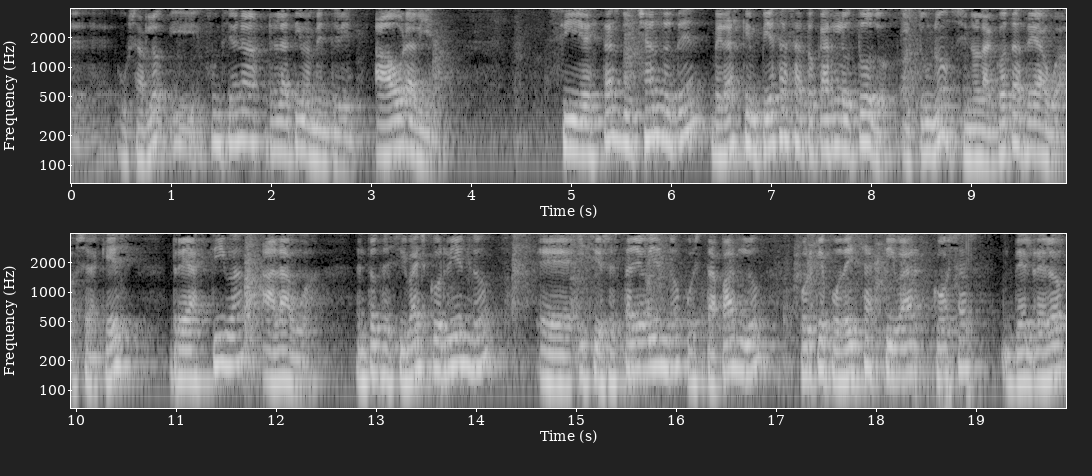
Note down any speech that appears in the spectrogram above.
eh, usarlo y funciona relativamente bien. Ahora bien, si estás duchándote, verás que empiezas a tocarlo todo, y tú no, sino las gotas de agua, o sea que es reactiva al agua. Entonces, si vais corriendo eh, y si os está lloviendo, pues tapadlo porque podéis activar cosas del reloj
